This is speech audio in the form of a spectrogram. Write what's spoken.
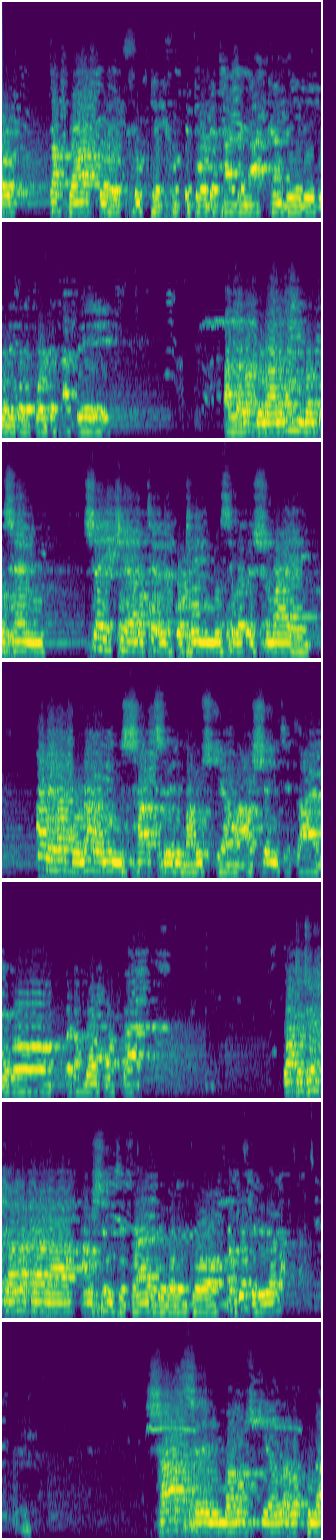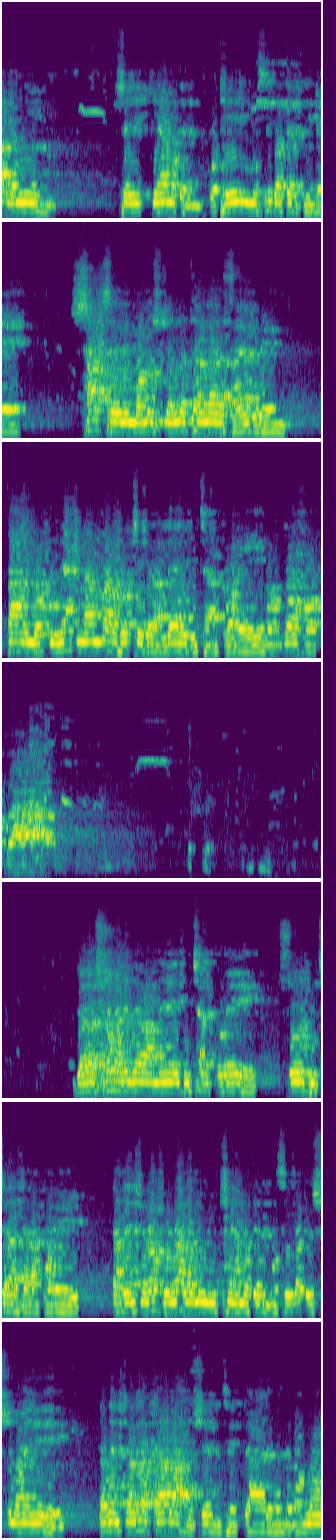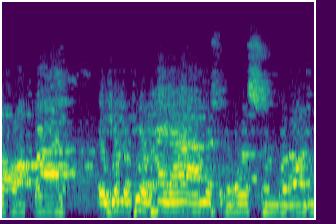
টকবক করে ফুটতে ফুটতে পড়তে থাকবে, নাক কান বেয়ে বেয়ে গড়ে গড়ে পড়তে থাকবে। আল্লাহ রব্বুল আলামিন বলতেছেন, সেই কিয়ামতের কঠিন মুসিবতের সময় আমি রব্বুল আলামিন সাত শ্রেণির মানুষকে আমার আর্শের নিচে চায় দেব। কতজনকে আল্লাহ তাআলা আর্শের নিচে চায় দেবে বলেন তো? কতজনকে দেবে আল্লাহ? সাত শ্রেণির মানুষকে আল্লাহ রব্বুল আলামিন সেই কিয়ামতের কঠিন মুসিবতের দিনে সাত শ্রেণির মানুষকে আল্লাহ ছায়া দিবেন। তার মধ্যে এক নাম্বার হচ্ছে যারা ন্যায় বিচার করে যারা সমাজে যারা ন্যায় বিচার করে, সুর বিচার যারা করে, তাদেরকে রব্বুল আলামিন কিয়ামতের মুসিবতের সময়ে তাদেরকে আল্লাহ তাআলা আরশের নিচে চার আল্লাহু এই জন্য প্রিয় ভাইরা, আমরা শুধু শুনব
